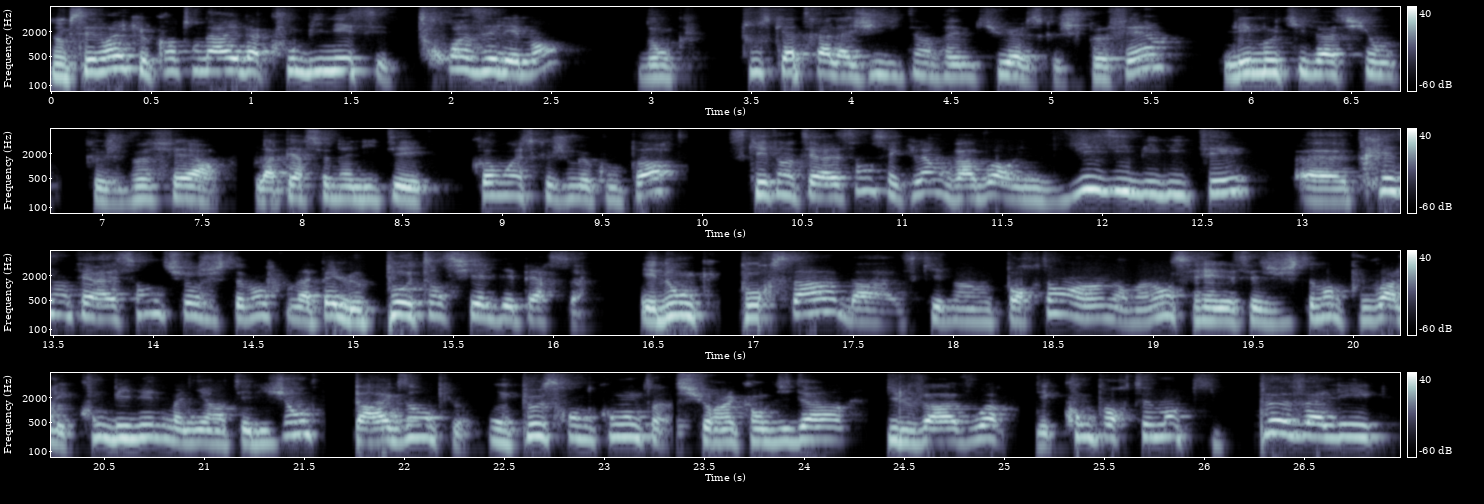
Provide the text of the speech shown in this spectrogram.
Donc c'est vrai que quand on arrive à combiner ces trois éléments, donc tout ce qui a trait à l'agilité intellectuelle, ce que je peux faire, les motivations que je veux faire, la personnalité, comment est-ce que je me comporte, ce qui est intéressant, c'est que là, on va avoir une visibilité euh, très intéressante sur justement ce qu'on appelle le potentiel des personnes. Et donc, pour ça, bah, ce qui est important, hein, normalement, c'est justement de pouvoir les combiner de manière intelligente. Par exemple, on peut se rendre compte sur un candidat qu'il va avoir des comportements qui peuvent aller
